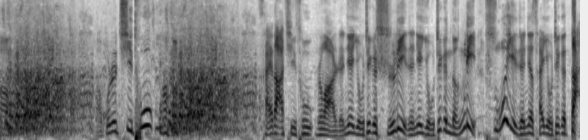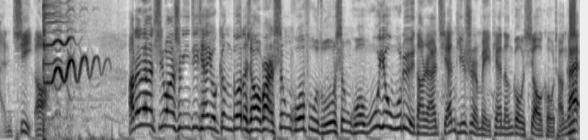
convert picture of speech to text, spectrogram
啊，啊不是气突啊，财大气粗是吧？人家有这个实力，人家有这个能力，所以人家才有这个胆气啊。好的那，希望收音机前有更多的小伙伴生活富足，生活无忧无虑。当然，前提是每天能够笑口常开。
